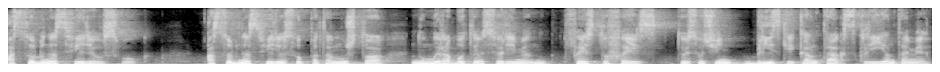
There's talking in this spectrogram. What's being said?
особенно в сфере услуг. Особенно в сфере услуг, потому что ну, мы работаем все время ну, face-to-face, то есть очень близкий контакт с клиентами,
